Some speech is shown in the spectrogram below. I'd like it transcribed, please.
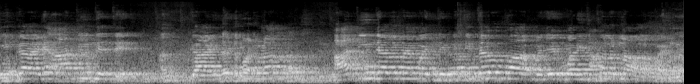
की गाडी आत येऊन देते. आणि गाडी आत येऊन द्यायला नाही पाहिजे. की तिथं म्हणजे माहिती कलर लावायला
